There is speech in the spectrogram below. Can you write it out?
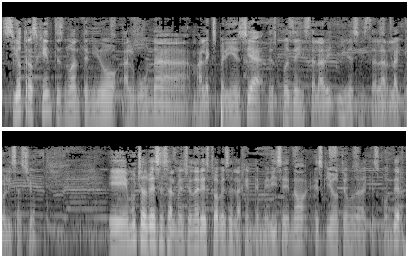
si otras gentes no han tenido alguna mala experiencia después de instalar y desinstalar la actualización. Eh, muchas veces al mencionar esto, a veces la gente me dice, no, es que yo no tengo nada que esconder,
